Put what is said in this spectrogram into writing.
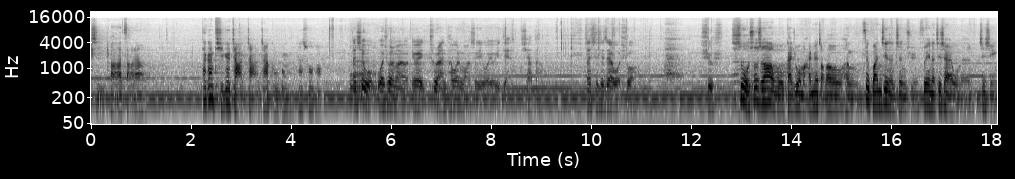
机，把它砸烂了。他刚提个假假假口供，他说谎。但是我我说了嘛，因为突然他问我，所以我有一点吓到。但是现在我说，truth，其实我说实话，我感觉我们还没有找到很最关键的证据，所以呢，接下来我们进行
